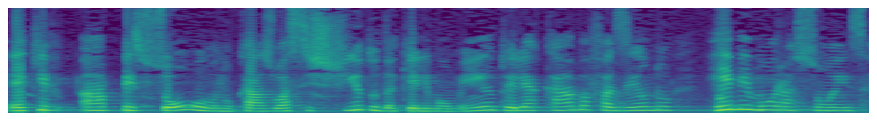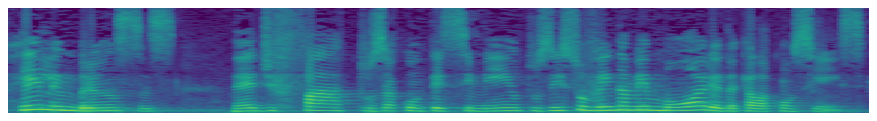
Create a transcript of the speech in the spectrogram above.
é que a pessoa, no caso o assistido daquele momento, ele acaba fazendo rememorações, relembranças né, de fatos, acontecimentos, isso vem da memória daquela consciência.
